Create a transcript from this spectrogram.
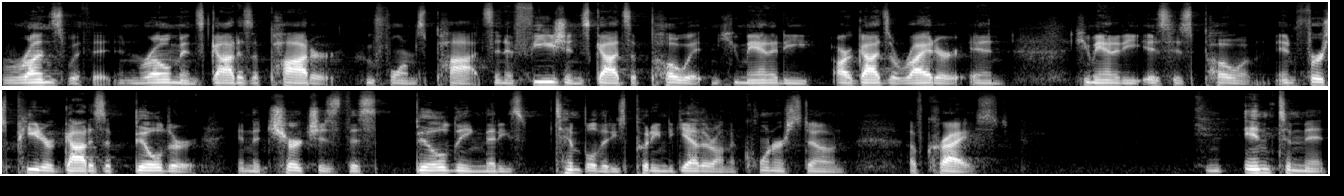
runs with it. In Romans, God is a potter who forms pots. In Ephesians, God's a poet and humanity, or God's a writer and humanity is his poem. In 1 Peter, God is a builder and the church is this building that he's temple that he's putting together on the cornerstone of Christ. An intimate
